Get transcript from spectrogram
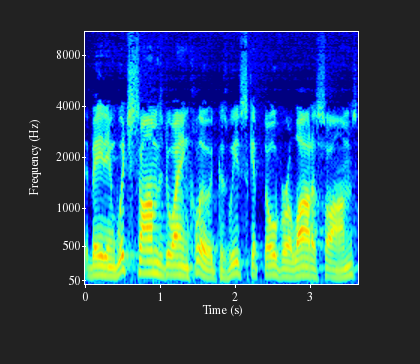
debating which Psalms do I include, because we've skipped over a lot of Psalms.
